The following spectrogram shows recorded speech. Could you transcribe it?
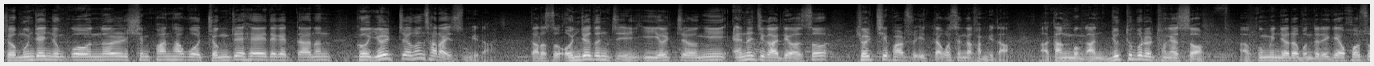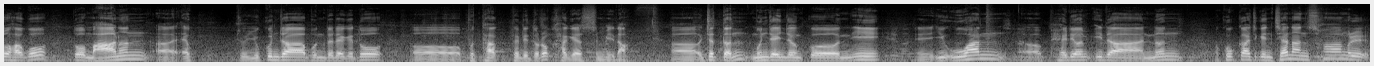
저 문재인 정권을 심판하고 정죄해야 되겠다는 그 열정은 살아있습니다. 따라서 언제든지 이 열정이 에너지가 되어서 결집할 수 있다고 생각합니다. 아, 당분간 유튜브를 통해서 아, 국민 여러분들에게 호소하고 또 많은 아, 애- 저 유권자분들에게도 어, 부탁드리도록 하겠습니다. 어, 어쨌든 문재인 정권이 이 우한 어, 폐렴이라는 국가적인 재난 상황을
